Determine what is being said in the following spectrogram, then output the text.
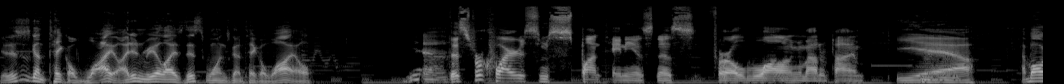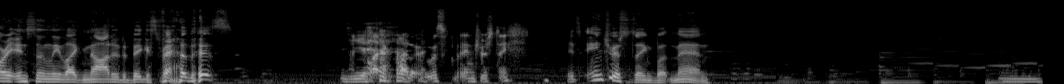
Yeah, this is gonna take a while. I didn't realize this one's gonna take a while. Yeah. This requires some spontaneousness for a long amount of time. Yeah. I'm already instantly like not the biggest fan of this. I Yeah. thought it was interesting. It's interesting, but man. Mm.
